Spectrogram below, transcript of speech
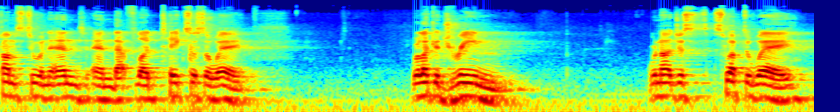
comes to an end and that flood takes us away. We're like a dream. We're not just swept away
